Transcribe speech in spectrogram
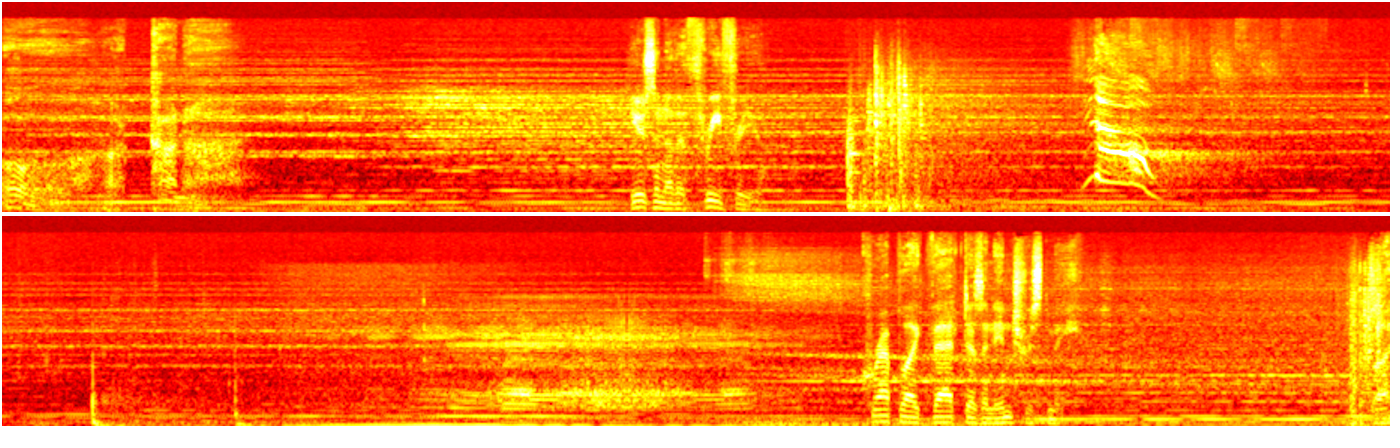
Oh, Arcana. Here's another three for you. Like that doesn't interest me. But...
